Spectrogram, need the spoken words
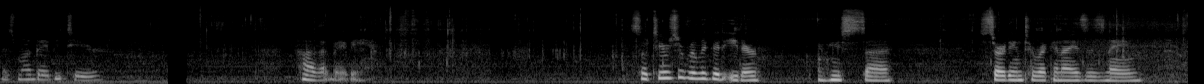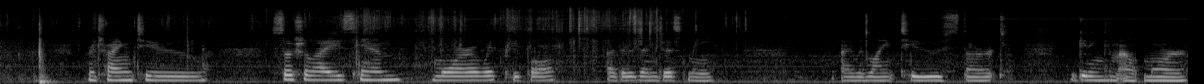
there's my baby Tyr. Hi, that baby. So Tyr's a really good eater, and he's uh, starting to recognize his name. We're trying to socialize him more with people other than just me. I would like to start getting him out more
